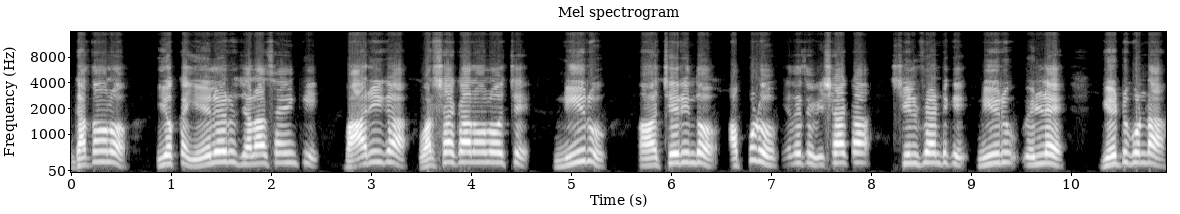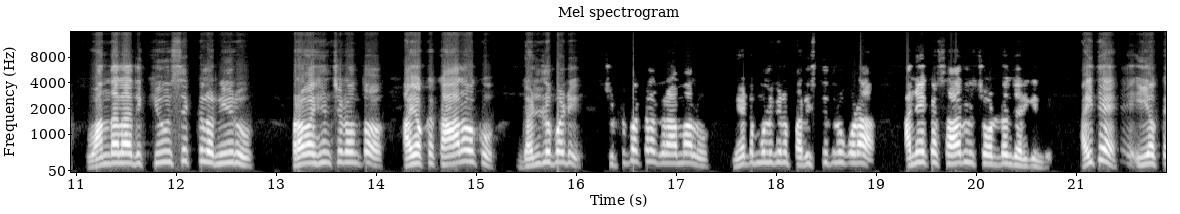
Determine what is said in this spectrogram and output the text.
గతంలో ఈ యొక్క ఏలేరు జలాశయంకి భారీగా వర్షాకాలంలో వచ్చే నీరు ఆ, చేరిందో అప్పుడు ఏదైతే విశాఖ స్టీల్ ప్లాంట్కి నీరు వెళ్ళే గేటు గుండా వందలాది క్యూసెక్కుల నీరు ప్రవహించడంతో ఆ యొక్క కాలువకు గండ్లు పడి చుట్టుపక్కల గ్రామాలు నీట ములిగిన పరిస్థితులు కూడా అనేక సార్లు చూడడం జరిగింది. అయితే ఈ యొక్క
